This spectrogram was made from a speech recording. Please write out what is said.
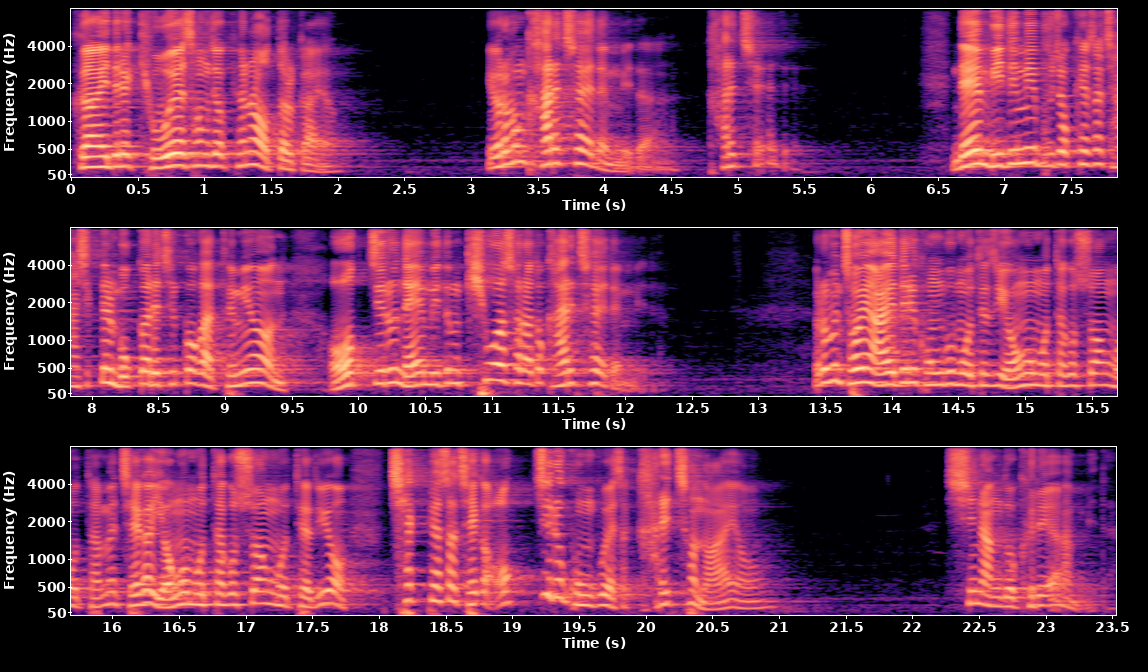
그 아이들의 교회 성적표는 어떨까요? 여러분, 가르쳐야 됩니다. 가르쳐야 돼요. 내 믿음이 부족해서 자식들 못 가르칠 것 같으면 억지로 내 믿음 키워서라도 가르쳐야 됩니다. 여러분 저희 아이들이 공부 못해서 영어 못하고 수학 못하면 제가 영어 못하고 수학 못해도요 책 펴서 제가 억지로 공부해서 가르쳐 놔요. 신앙도 그래야 합니다.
